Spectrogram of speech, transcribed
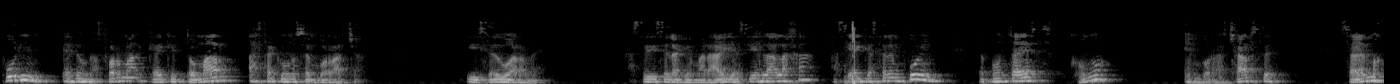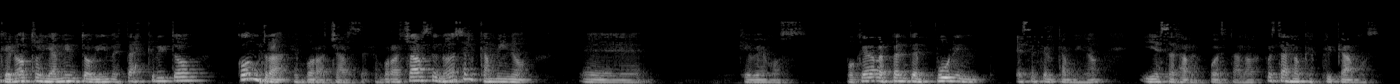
Purim es de una forma que hay que tomar hasta que uno se emborracha y se duerme. Así dice la Gemara y así es la alhaja, así hay que hacer en Purim. La pregunta es, ¿cómo? Emborracharse. Sabemos que en otros Yamim Tobim está escrito contra emborracharse. Emborracharse no es el camino eh, que vemos. porque de repente Purim ese es el camino? Y esa es la respuesta. La respuesta es lo que explicamos.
